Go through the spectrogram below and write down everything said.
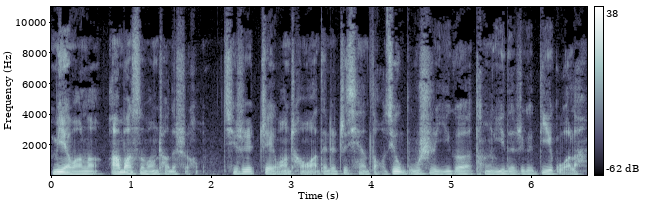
灭亡了阿巴斯王朝的时候。其实这个王朝啊，在这之前早就不是一个统一的这个帝国了。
